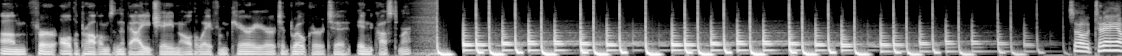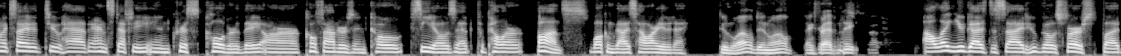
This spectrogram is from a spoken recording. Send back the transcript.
um, for all the problems in the value chain, all the way from carrier to broker to end customer. So today I'm excited to have Aaron Steffey and Chris Kolger. They are co-founders and co-CEOs at Propeller Bonds. Welcome, guys. How are you today? Doing well, doing well. Thanks for having me. I'll let you guys decide who goes first, but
